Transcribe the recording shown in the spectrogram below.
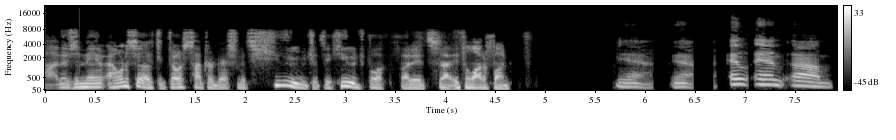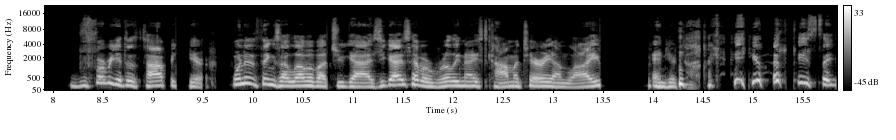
uh, there's a name. I want to say like the Ghost Hunter edition. It's huge. It's a huge book, but it's uh, it's a lot of fun. Yeah, yeah. And and um before we get to the topic here, one of the things I love about you guys, you guys have a really nice commentary on life and you're talking with these things.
